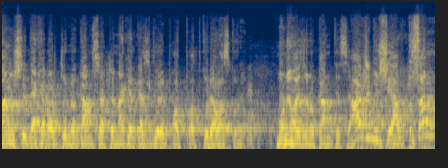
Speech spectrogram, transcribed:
মানুষে দেখাবার জন্য গামছাটা নাকের কাছে ধরে ফত ফত করে আওয়াজ করে। মনে হয় যেন কানতেছে। আর্টিফিশিয়াল প্রচণ্ড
